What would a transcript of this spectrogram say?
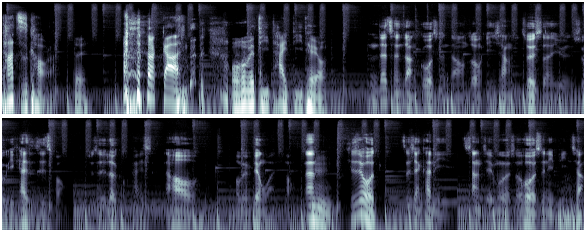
他只考了，对，干，我会不会提太 detail？你在成长过程当中，影响你最深的元素，一开始是从就是热狗开始，然后后面变顽童。那嗯，其实我之前看你上节目的时候，或者是你平常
